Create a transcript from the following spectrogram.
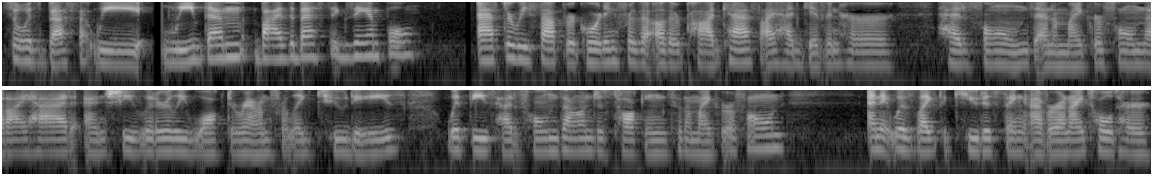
So it's best that we lead them by the best example. After we stopped recording for the other podcast, I had given her headphones and a microphone that I had, and she literally walked around for like two days with these headphones on, just talking to the microphone. And it was like the cutest thing ever. And I told her,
